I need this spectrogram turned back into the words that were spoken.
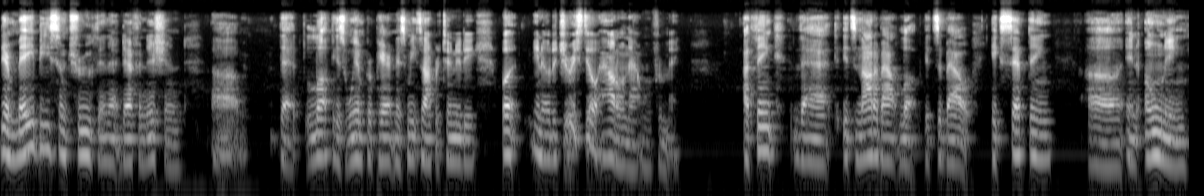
there may be some truth in that definition um, that luck is when preparedness meets opportunity, but you know the jury's still out on that one for me. I think that it's not about luck; it's about accepting uh, and owning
